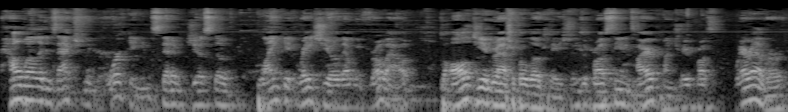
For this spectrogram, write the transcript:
how well it is actually working instead of just a blanket ratio that we throw out to all geographical locations across the entire country, across wherever,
